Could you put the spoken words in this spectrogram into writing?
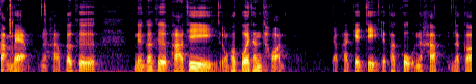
สามแบบนะครับก็คือหนึ่งก็คือพระที่หลวงพ่อกลวยท่านถอดจากพระเกจิหรือพระกุนะครับ แล้วก็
